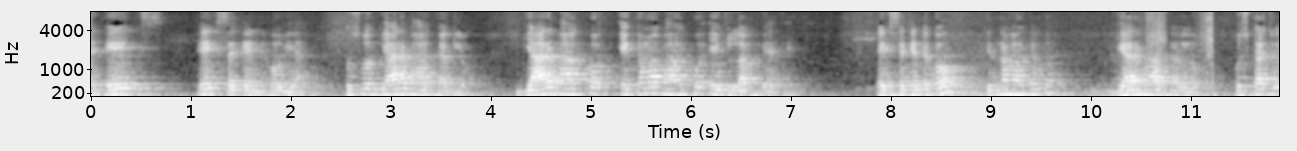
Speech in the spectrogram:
एक एक सेकेंड हो गया। उसको ग्यारह भाग कर लो। ग्यारह भाग को एकमा भाग को एक लब कहते हैं। एक सेकेंड को कितना भाग कर दो? ग्यारह भाग कर लो। उसका जो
